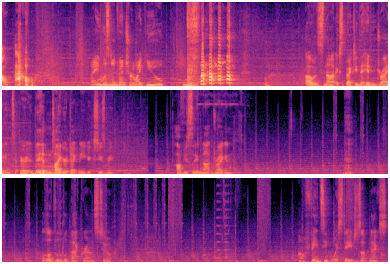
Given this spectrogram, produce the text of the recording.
Ow, ow! I was an adventurer like you. I was not expecting the hidden dragon, or er, the hidden tiger technique, excuse me. Obviously not dragon. I love the little backgrounds too. Oh, Fancy Boy stage is up next.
